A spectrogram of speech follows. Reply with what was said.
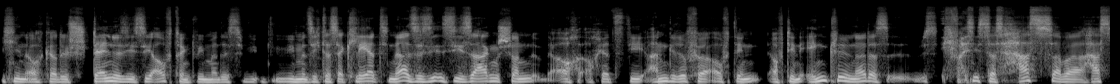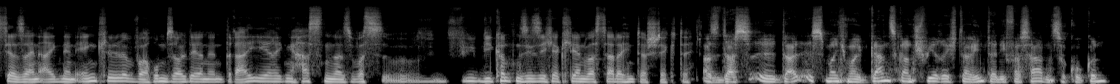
ich Ihnen auch gerade stelle, die sie aufdrängt, wie man das, wie, wie man sich das erklärt. Ne? Also Sie, Sie sagen schon auch, auch jetzt die Angriffe auf den, auf den Enkel. Ne? Das ist, ich weiß nicht, ist das Hass, aber hasst ja seinen eigenen Enkel. Warum sollte er einen Dreijährigen hassen? Also was, wie, wie konnten Sie sich erklären, was da dahinter steckt? Aspekte. Also das, äh, da ist manchmal ganz, ganz schwierig, dahinter die Fassaden zu gucken,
